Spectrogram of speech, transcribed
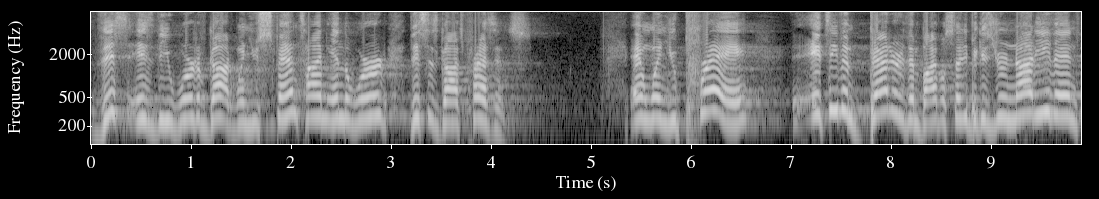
This is the Word of God. When you spend time in the Word, this is God's presence. And when you pray, it's even better than Bible study because you're not even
